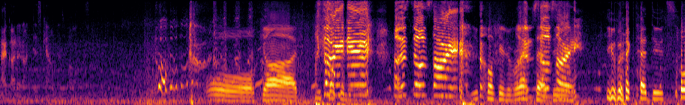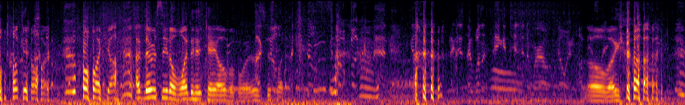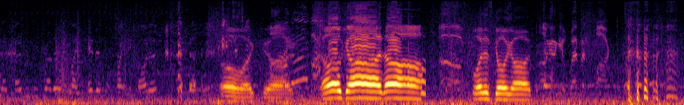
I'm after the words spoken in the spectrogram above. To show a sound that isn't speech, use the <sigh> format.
I got it on discount as well. <laughs> Oh god. You sorry, fucking- dude. I'm so sorry. You fucking <laughs> wrecked I'm that so dude. sorry. <laughs> You wrecked that dude so fucking hard. Oh my god. I've never seen a one hit KO before. It I was just feel, like. I feel so fucking bad. I just I wasn't paying attention to where I was going. Obviously. Oh my god. Guys like hugging each and like hitting right in the corner. <laughs> Oh my god. <laughs> Oh god. Oh. Oh, What is going on? Oh, I'm gonna get weapons locked. <laughs>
